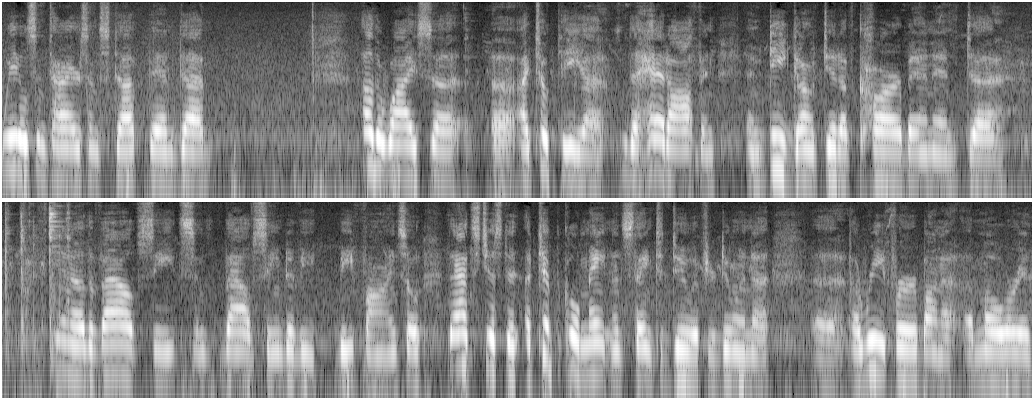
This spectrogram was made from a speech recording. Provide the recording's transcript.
wheels and tires and stuff. And uh, otherwise, uh, uh, I took the uh, the head off and, and degunked it of carbon and you know the valve seats and valves seem to be, be fine so that's just a, a typical maintenance thing to do if you're doing a, uh, a refurb on a, a mower and,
